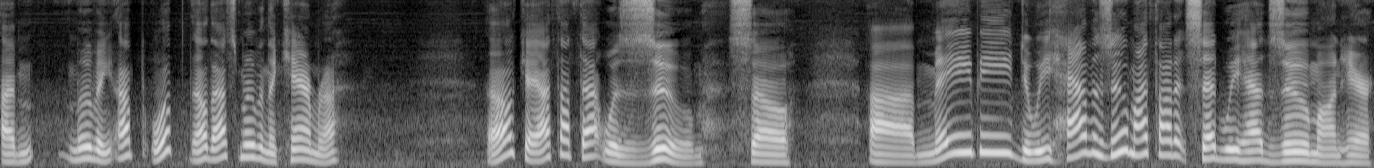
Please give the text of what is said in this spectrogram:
I'm moving up. Whoop, no, that's moving the camera. Okay, I thought that was zoom. So uh, maybe, do we have a zoom? I thought it said we had zoom on here.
